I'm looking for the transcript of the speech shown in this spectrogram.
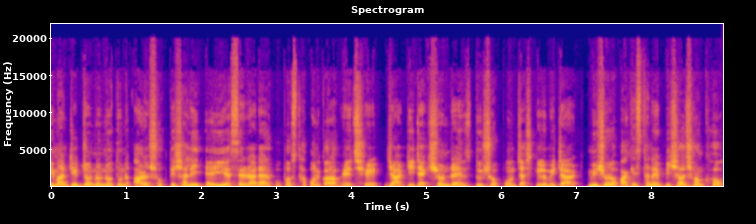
বিমানটির জন্য নতুন আরও শক্তিশালী এইএস এর রাডার উপস্থাপন করা হয়েছে, যার ডিটেকশন রেঞ্জ দুশো পঞ্চাশ কিলোমিটার। মিশর ও পাকিস্তানের বিশাল সংখ্যক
